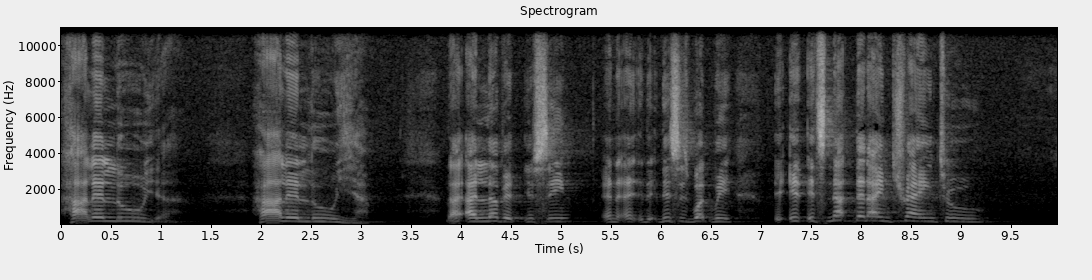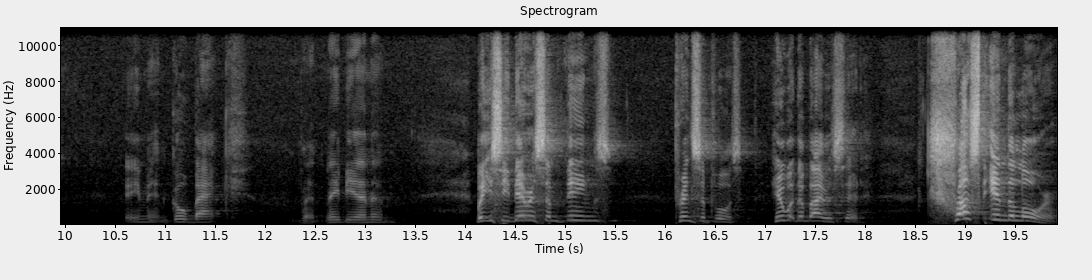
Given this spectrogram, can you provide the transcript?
Hallelujah. Hallelujah. I, I love it, you see. And uh, this is what we, it, it's not that I'm trying to, amen, go back, but maybe, amen. But you see, there are some things, principles. Hear what the Bible said Trust in the Lord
